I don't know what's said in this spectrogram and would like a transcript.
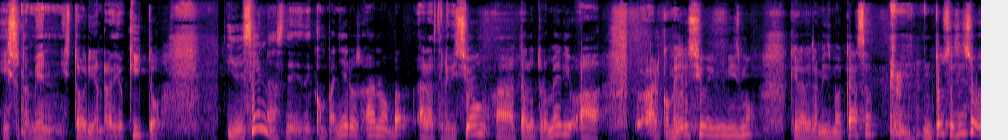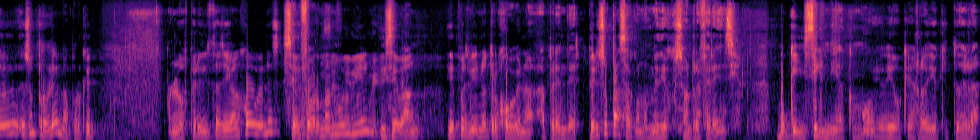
hizo también historia en Radio Quito, y decenas de, compañeros, ah, no, va a la televisión, a tal otro medio, a, al comercio mismo, que era de la misma casa. Entonces eso es un problema, porque los periodistas llegan jóvenes, se forman muy bien y se van. Y después viene otro joven a aprender. Pero eso pasa con los medios que son referencia. Buque insignia, como yo digo que es Radio Quito de la,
